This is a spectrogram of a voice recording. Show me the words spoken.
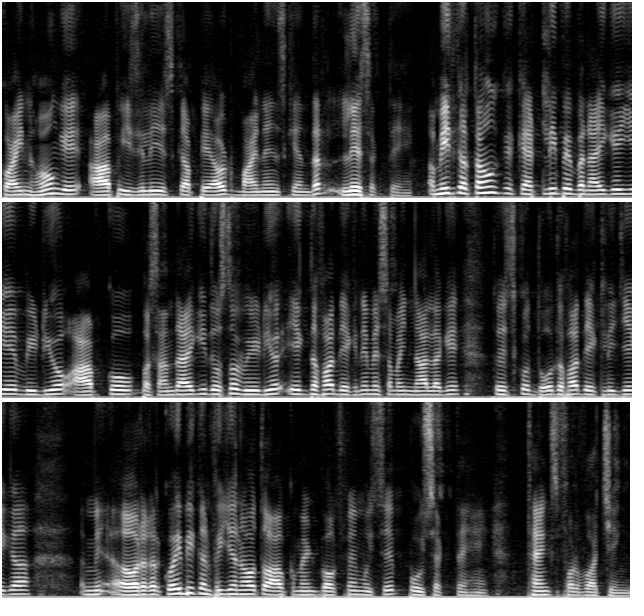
कॉइन होंगे, आप इजीली इसका पे आउट बाइनेंस के अंदर ले सकते हैं। उम्मीद करता हूँ कि कैटली पे बनाई गई ये वीडियो आपको पसंद आएगी। दोस्तों, वीडियो एक दफ़ा देखने में समझ ना लगे तो इसको दो दफ़ा देख लीजिएगा। और अगर कोई भी कन्फ्यूज़न हो तो आप कमेंट बॉक्स में मुझसे पूछ सकते हैं। थैंक्स फॉर वॉचिंग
